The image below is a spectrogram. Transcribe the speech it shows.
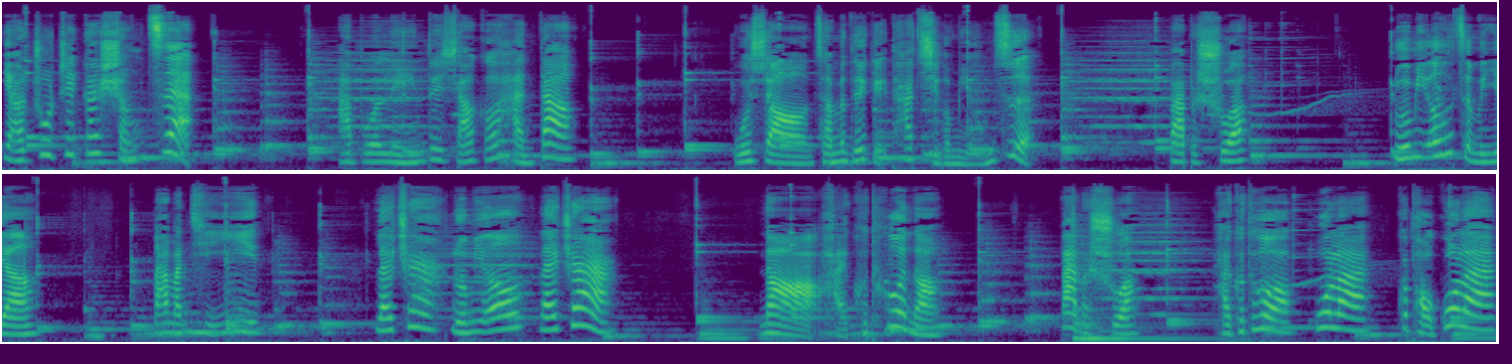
咬住这根绳子。”阿波林对小狗喊道：“我想咱们得给它起个名字。”爸爸说：“罗密欧怎么样？”妈妈提议：“来这儿，罗密欧，来这儿。”那海克特呢？爸爸说：“海克特，过来，快跑过来。”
